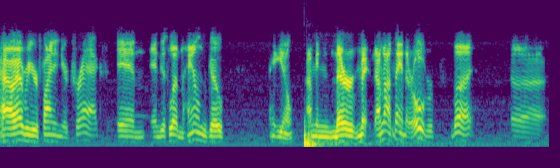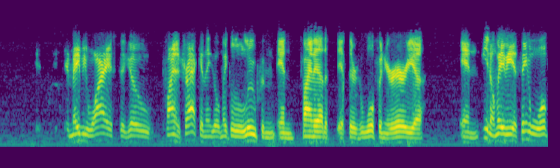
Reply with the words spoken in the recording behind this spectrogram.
however you're finding your tracks and and just letting the hounds go you know i mean they're i'm not saying they're over but uh it may be wise to go find a track and then go make a little loop and and find out if, if there's a wolf in your area and you know maybe a single wolf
